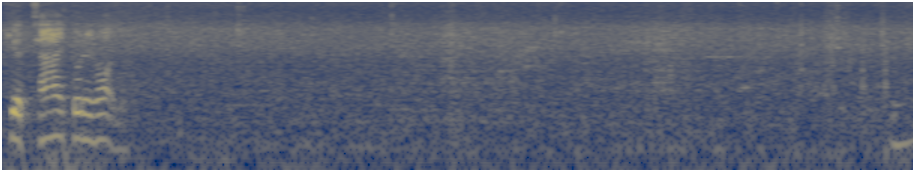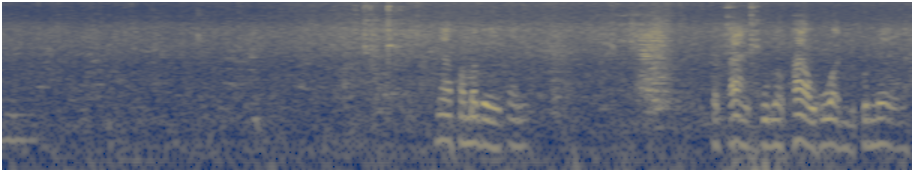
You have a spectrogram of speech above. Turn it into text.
เขียดชายตัวน้อยๆ หน้าพมาเบกันกระต่ายคูมะพร้าวหวนอยู่คุณแม่นะ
